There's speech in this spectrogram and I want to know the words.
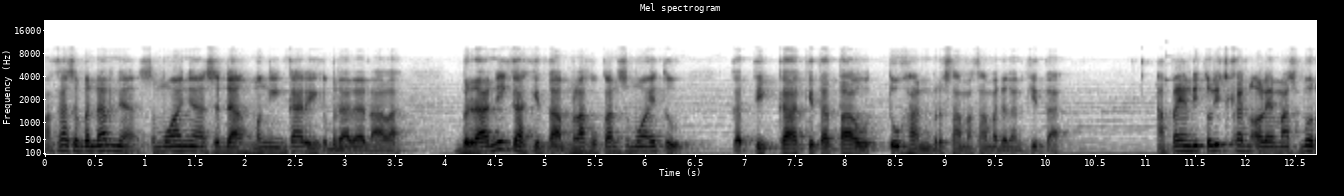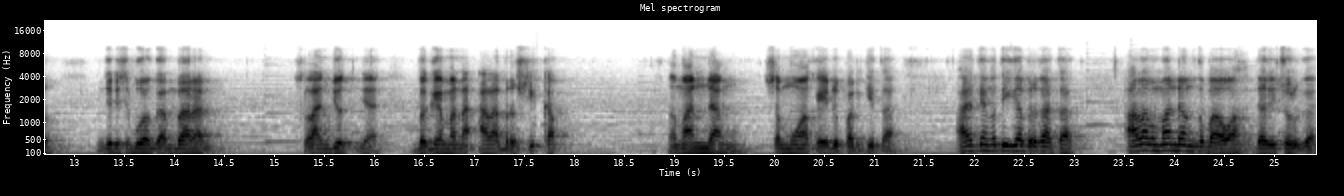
maka sebenarnya semuanya sedang mengingkari keberadaan Allah. Beranikah kita melakukan semua itu ketika kita tahu Tuhan bersama-sama dengan kita? Apa yang dituliskan oleh Mazmur menjadi sebuah gambaran selanjutnya bagaimana Allah bersikap memandang semua kehidupan kita. Ayat yang ketiga berkata, Allah memandang ke bawah dari surga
